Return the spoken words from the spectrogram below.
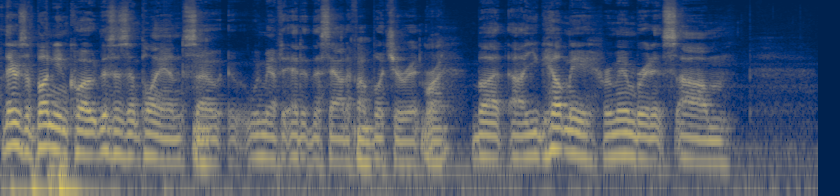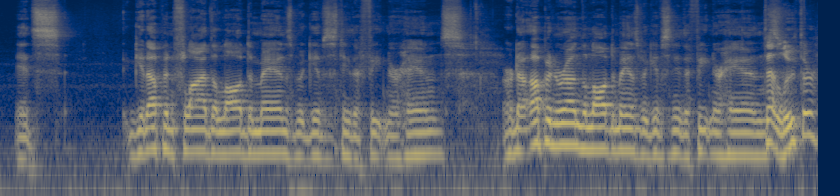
There's a Bunyan quote. This isn't planned, so we may have to edit this out if I butcher it. Right. But uh, you can help me remember it. It's um, it's get up and fly, the law demands, but gives us neither feet nor hands. Or no, up and run, the law demands, but gives us neither feet nor hands. Is that Luther?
